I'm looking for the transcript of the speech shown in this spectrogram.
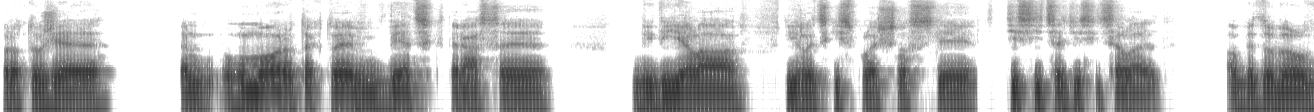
Protože ten humor, tak to je věc, která se vyvíjela v té lidské společnosti tisíce, tisíce let aby to byl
